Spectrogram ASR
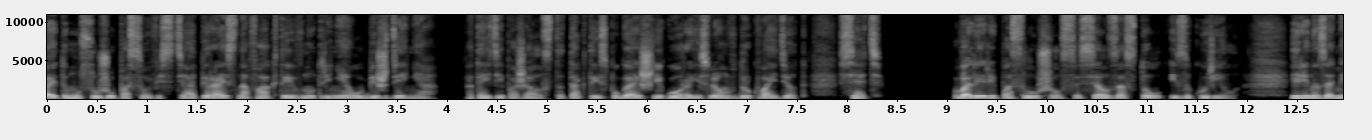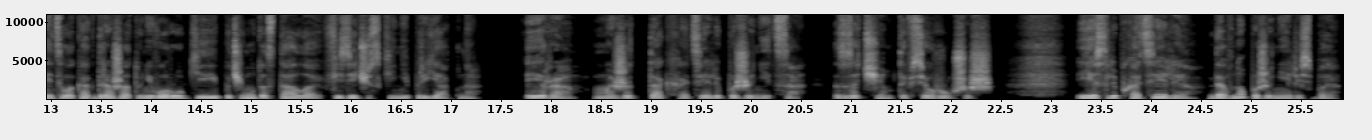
поэтому сужу по совести, опираясь на факты и внутреннее убеждение. Отойди, пожалуйста, так ты испугаешь Егора, если он вдруг войдет. Сядь». Валерий послушался, сел за стол и закурил. Ирина заметила, как дрожат у него руки, и почему-то стало физически неприятно. «Ира, мы же так хотели пожениться. Зачем ты все рушишь?» «Если б хотели, давно поженились бы».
